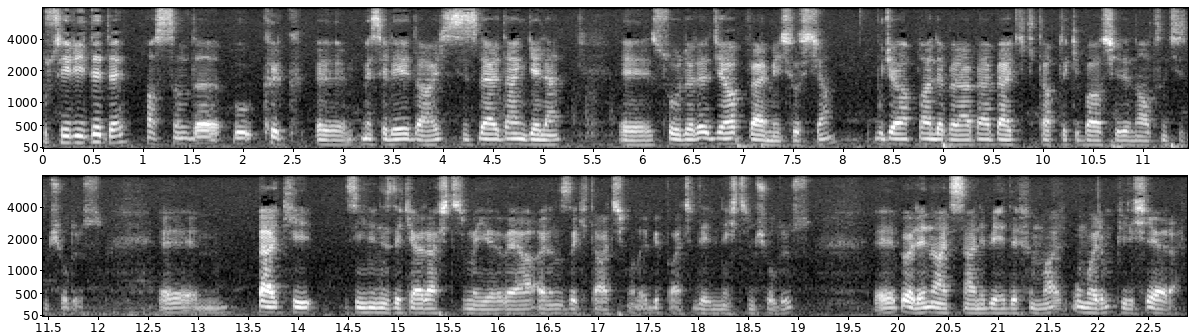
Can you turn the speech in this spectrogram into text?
Bu seride de aslında bu 40 e, meseleye dair sizlerden gelen e, sorulara cevap vermeye çalışacağım. Bu cevaplarla beraber belki kitaptaki bazı şeylerin altını çizmiş oluruz. E, belki zihninizdeki araştırmayı veya aranızdaki tartışmaları bir parça derinleştirmiş oluruz. E, böyle naçizane bir hedefim var. Umarım bir işe yarar.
